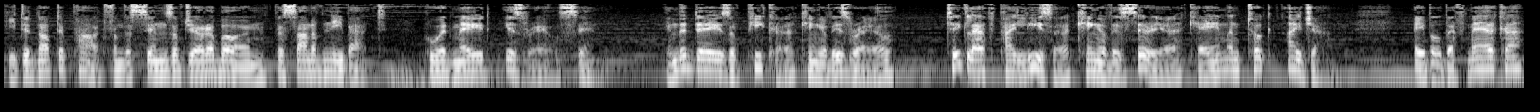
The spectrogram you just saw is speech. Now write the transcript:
He did not depart from the sins of Jeroboam, the son of Nebat, who had made Israel sin. In the days of Pekah, king of Israel, Tiglath-Pileser, king of Assyria, came and took Ijon, Abel-Beth-Maachah,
